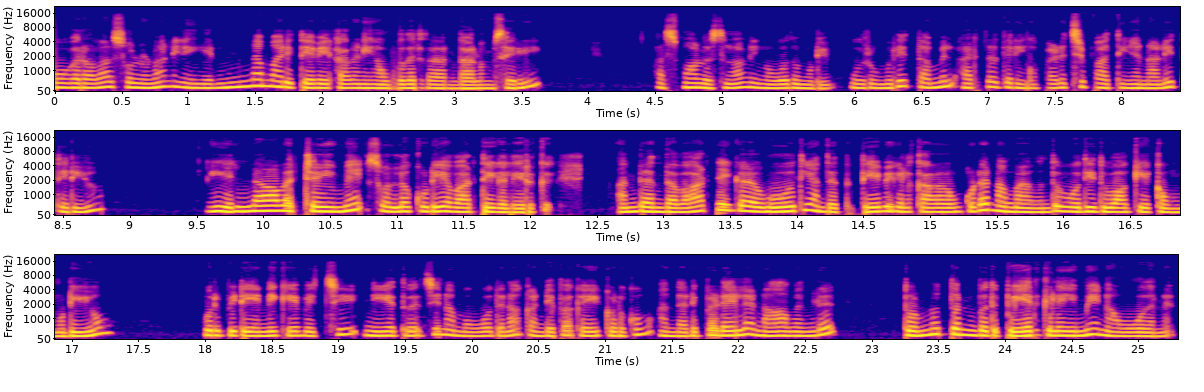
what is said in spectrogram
ஓவராலாக சொல்லணும்னா நீங்கள் என்ன மாதிரி தேவைக்காக நீங்கள் ஓதுறதா இருந்தாலும் சரி அஸ்மாலஸ்லாம் நீங்கள் ஓத முடியும். ஒரு முறை தமிழ் அர்த்தத்தை நீங்கள் படித்து பார்த்தீங்கன்னாலே தெரியும். எல்லாவற்றையுமே சொல்லக்கூடிய வார்த்தைகள் இருக்குது அந்தந்த வார்த்தைகளை ஓதி அந்த தேவைகளுக்காக கூட நம்ம வந்து ஓதி துவா கேட்க முடியும். குறிப்பிட்ட எண்ணிக்கை வச்சு நியத்து வச்சு நம்ம ஓதுனா கண்டிப்பாக கை கொடுக்கும். அந்த அடிப்படையில் நான் வந்து தொண்ணூத்தொன்பது பெயர்களையுமே நான் ஓதினேன்.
